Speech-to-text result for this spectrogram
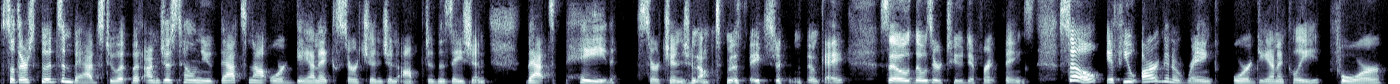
So there's goods and bads to it, but I'm just telling you that's not organic search engine optimization. That's paid search engine optimization. Okay. So those are two different things. So if you are going to rank organically for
